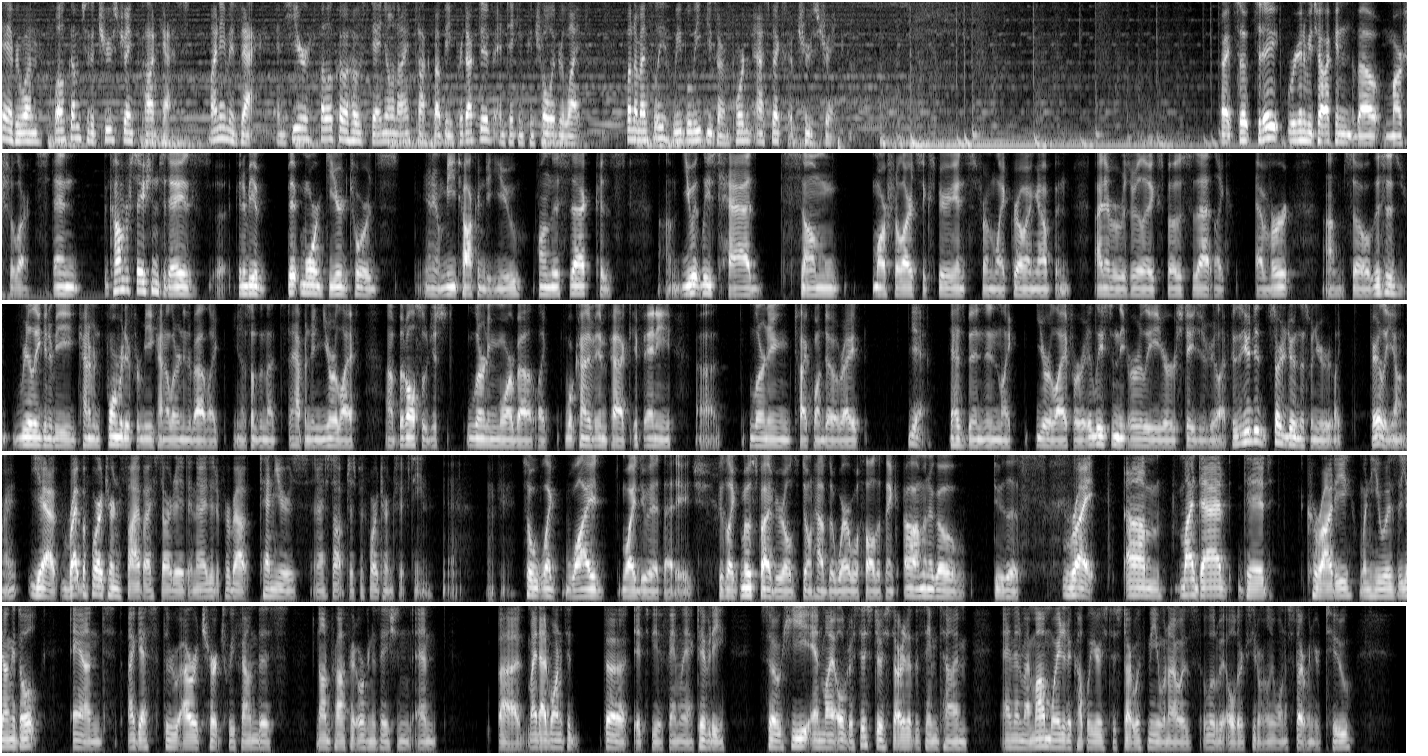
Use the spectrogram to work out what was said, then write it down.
Hey everyone, welcome to the True Strength Podcast. My name is Zack, and here, fellow co host Daniel and I talk about being productive and taking control of your life. Fundamentally, we believe these are important aspects of true strength. All right, so today we're going to be talking about martial arts, and the conversation today is uh, going to be a bit more geared towards you know me talking to you on this, Zack, because um, you at least had some martial arts experience from like growing up, and I never was really exposed to that like ever. Um, so this is really going to be kind of informative for me, kind of learning about like you know something that's happened in your life, uh, but also just learning more about like what kind of impact, if any, uh, learning Taekwondo, right? Yeah. Has been in like your life, or at least in the earlier stages of your life, because you did started doing this when you were like fairly young, right? Yeah, right before I turned five, I started, and then I did it for about 10 years, and I stopped just before I turned 15. Yeah. Okay. So, like, why why do it at that age? Because, like, most five year olds don't have the wherewithal to think, oh, I'm going to go do this. Right. Um, my dad did karate when he was a young adult, and I guess through our church, we found this nonprofit organization, and uh, my dad wanted to, the it to be a family activity so he and my older sister started at the same time. And then my mom waited a couple years to start with me when I was a little bit older because you don't really want to start when you're two.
